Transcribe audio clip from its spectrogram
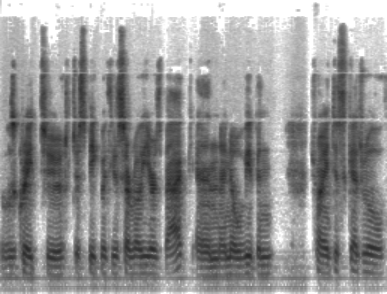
It was great to to speak with you several years back, and I know we've been trying to schedule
